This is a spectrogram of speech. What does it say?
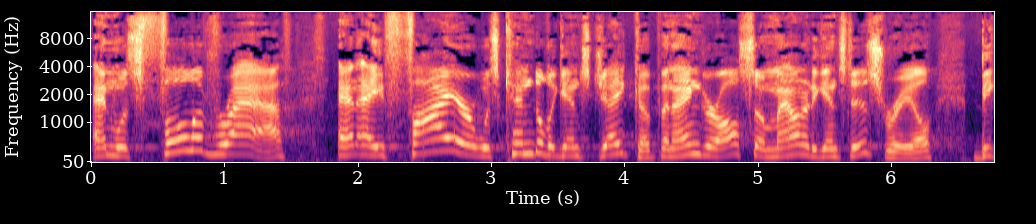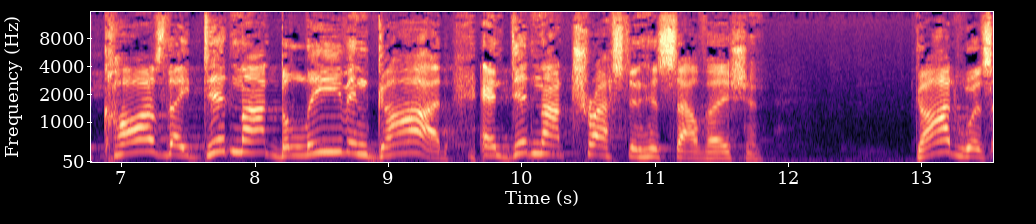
and was full of wrath, and a fire was kindled against Jacob, and anger also mounted against Israel, because they did not believe in God and did not trust in his salvation. God was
